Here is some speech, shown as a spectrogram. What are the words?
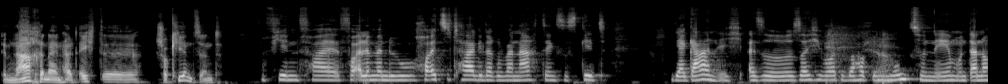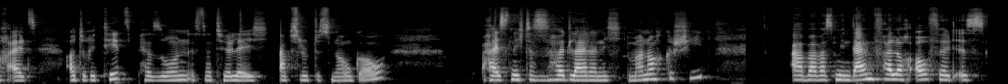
im Nachhinein halt echt äh, schockierend sind. Auf jeden Fall. Vor allem, wenn du heutzutage darüber nachdenkst, es geht ja gar nicht. Also solche Worte überhaupt ja. in den Mund zu nehmen und dann noch als Autoritätsperson ist natürlich absolutes No-Go. Heißt nicht, dass es heute leider nicht immer noch geschieht. Aber was mir in deinem Fall auch auffällt, ist,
